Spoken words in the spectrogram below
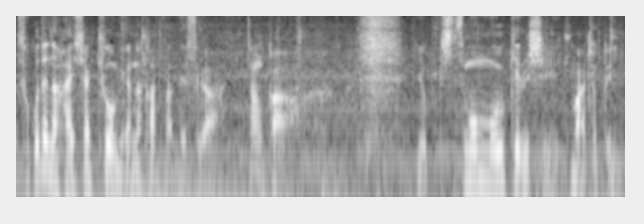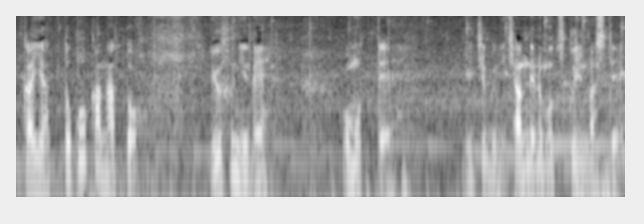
そこでの配信は興味がなかったんですがなんかよく質問も受けるしまあちょっと一回やっとこうかなというふうにね思って YouTube にチャンネルも作りまして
